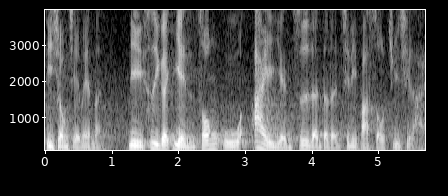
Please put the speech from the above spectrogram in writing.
弟兄姐妹们。你是一个眼中无碍眼之人的人，请你把手举起来。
